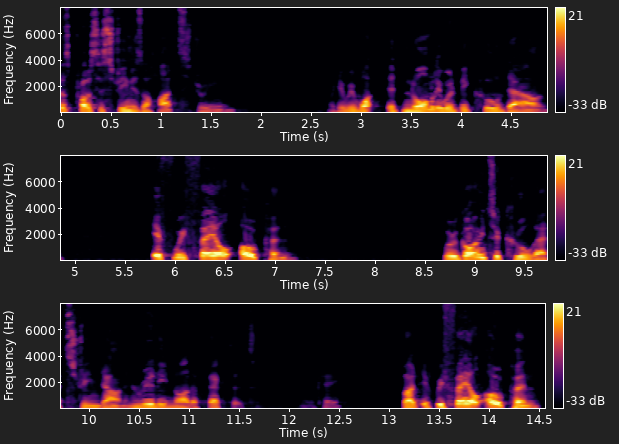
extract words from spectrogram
this process stream is a hot stream. Okay, we want, it normally would be cooled down. If we fail open, we're going to cool that stream down and really not affect it. Okay? But if we fail open,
